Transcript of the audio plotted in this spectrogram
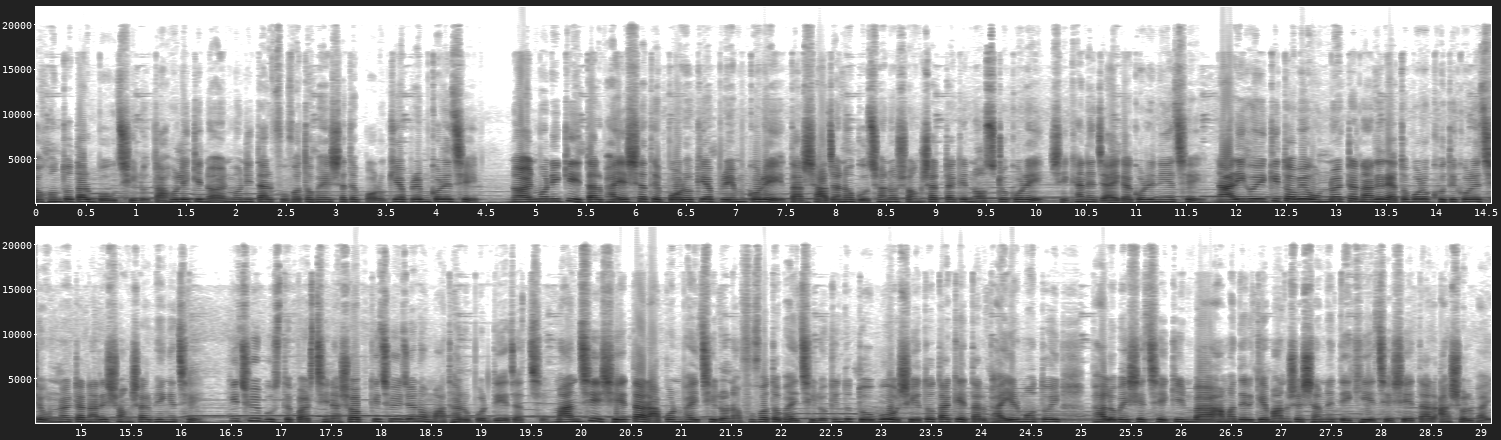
তখন তো তার বউ ছিল। তাহলে কি নয়নমণি তার ফুফাতো ভাইয়ের সাথে পরকীয়া প্রেম করেছে? নয়নমণি কি তার ভাইয়ের সাথে পরকিয়া প্রেম করে তার সাজানো গোছানো সংসারটাকে নষ্ট করে সেখানে জায়গা করে নিয়েছে? নারী হয়ে কি তবে অন্য একটা নারীর এত বড় ক্ষতি করেছে, অন্য একটা নারীর সংসার ভেঙেছে? কিছুই বুঝতে পারছি না সব কিছুই যেন মাথার উপর দিয়ে যাচ্ছে। মানছি সে তার আপন ভাই ছিল না, ফুফাতো ভাই ছিল, কিন্তু তবুও সে তো তাকে তার ভাইয়ের মতোই ভালোবেসেছে কিংবা আমাদেরকে মানুষের সামনে দেখিয়েছে সে তার আসল ভাই।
